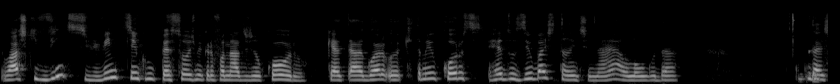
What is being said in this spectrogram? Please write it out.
Eu acho que 20, 25 pessoas microfonadas no coro, que até agora que também o coro reduziu bastante, né, ao longo da, das,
